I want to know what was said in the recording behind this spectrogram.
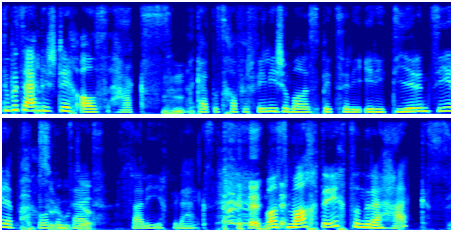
Du bezeichnest dich als Hex. Mhm. Ich glaube, das kann für viele schon mal ein bisschen irritierend sein. Jemand kommt und Absolut, ja. Sally, ich bin eine Hex. Was macht dich zu einer Hex?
